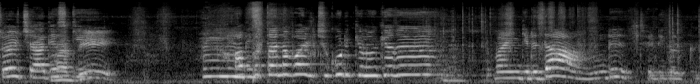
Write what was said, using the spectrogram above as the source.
കുറച്ച് ഒഴിച്ചാൽ മതി. അപ്പൊ തന്നെ വലിച്ചു കുടിക്കണം നോക്കിയത് ഭയങ്കര ദാഹമുണ്ട് ചെടികൾക്ക്.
